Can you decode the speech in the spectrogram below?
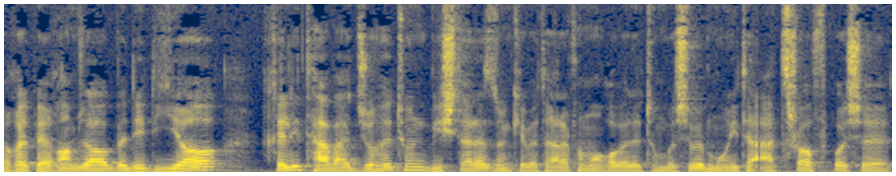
بخواید پیغام جواب بدید یا خیلی توجهتون بیشتر از اون که به طرف مقابلتون باشه به محیط اطراف باشه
